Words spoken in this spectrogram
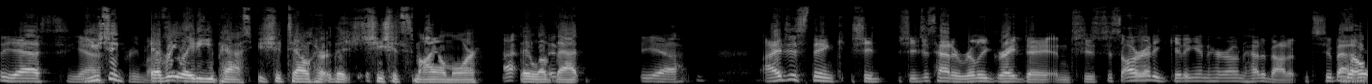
Yes. Yeah. you should pretty much. every lady you pass, you should tell her that she should smile more. I- They love it- that. Yeah. I just think she she just had a really great day, and she's just already getting in her own head about it. It's too bad. Well,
